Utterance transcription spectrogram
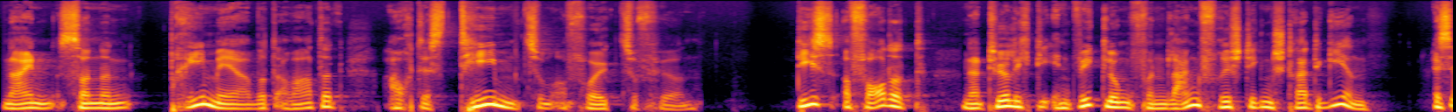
Nein, sondern primär wird erwartet, auch das Team zum Erfolg zu führen. Dies erfordert natürlich die Entwicklung von langfristigen Strategien. Es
